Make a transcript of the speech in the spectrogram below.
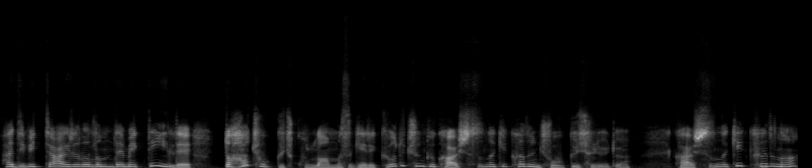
"Hadi bitti ayrılalım." demek değil de daha çok güç kullanması gerekiyordu. Çünkü karşısındaki kadın çok güçlüydü. Karşısındaki kadına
